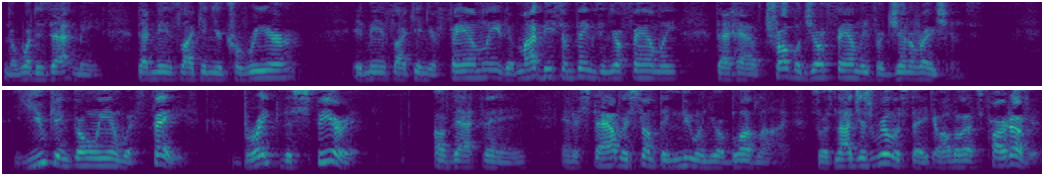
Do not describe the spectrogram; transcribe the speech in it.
Now, what does that mean? That means like in your career. It means like in your family. There might be some things in your family that have troubled your family for generations. You can go in with faith, break the spirit of that thing, and establish something new in your bloodline. So it's not just real estate, although that's part of it,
